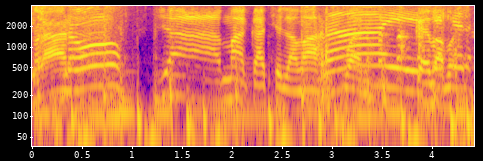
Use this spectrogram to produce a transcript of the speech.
¡Claro! Ya, más caché la más. Ay, bueno, ¿qué sí, vamos? que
